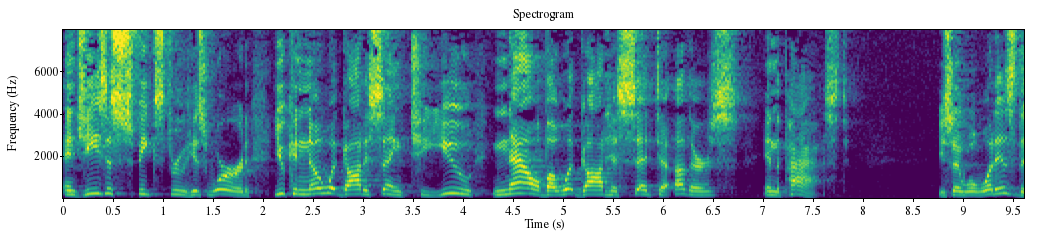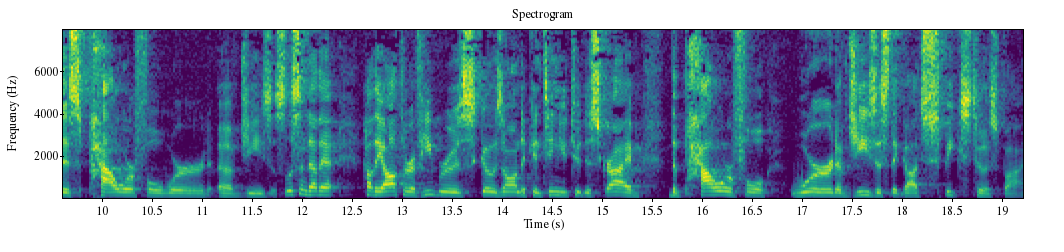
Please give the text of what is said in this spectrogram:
and Jesus speaks through his word. You can know what God is saying to you now by what God has said to others in the past. You say, well, what is this powerful word of Jesus? Listen to that, how the author of Hebrews goes on to continue to describe the powerful word of Jesus that God speaks to us by.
